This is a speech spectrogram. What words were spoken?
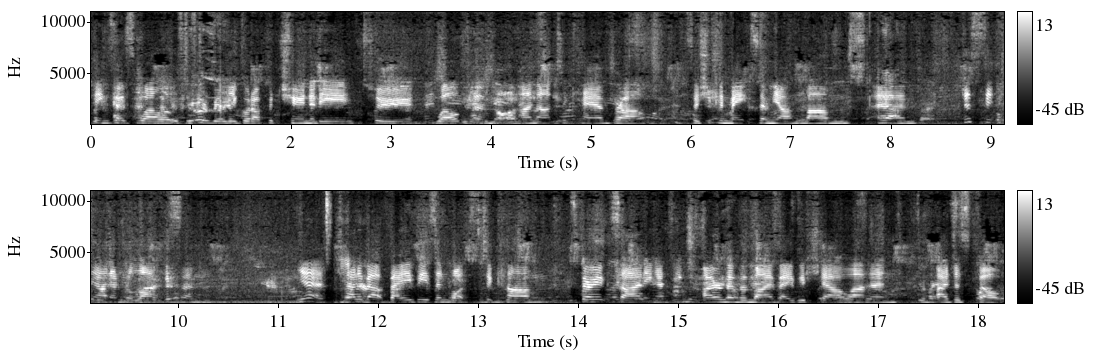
think as well it was just a really good opportunity to welcome Anna to Canberra so she can meet some young mums and just sit down and relax and yeah, chat about babies and what's to come. It's very exciting. I think I remember my baby shower and I just felt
